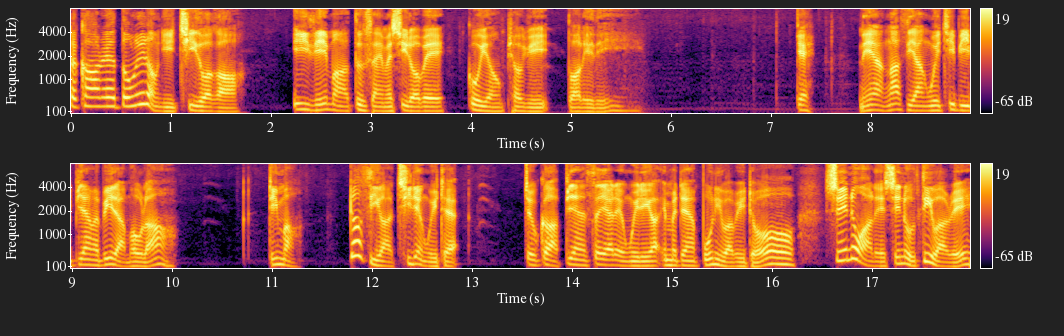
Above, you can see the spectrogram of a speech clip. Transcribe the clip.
တခါတည်း၃လေးတောင်ကြီးချီသွားကဤဈေးမှာသူ့ဆိုင်မရှိတော့ပဲကိုရောင်ဖြောက်၍သွားလေသည်ကဲနင်ကငါစီကငွေချီပြီးပြန်မပေးတာမဟုတ်လားဒီမှာတော့စီကချီတဲ့ငွေထက်ကျုပ်ကပြန်ဆက်ရတဲ့ငွေတွေကအင်မတန်ပိုးနေပါပြီတော့ရှင်းတို့ကလည်းရှင်းတို့သိပါရဲ့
